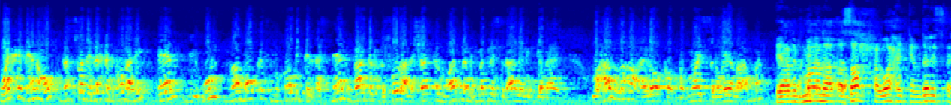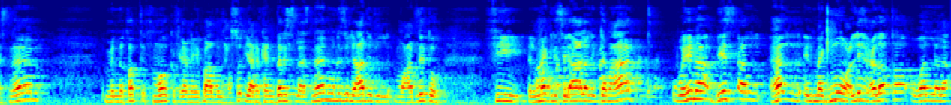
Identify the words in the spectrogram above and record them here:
واحد هنا أهو ده السؤال اللي إحنا بنقول عليه كان بيقول ما موقف نقابه الأسنان بعد الحصول على شهاده المعادله من المجلس الأعلى للجامعات وهل لها علاقة بمجموع الثانوية العامة؟ يعني بمعنى أصح واحد كان دارس أسنان من نقابه في موقف يعني بعد الحصول يعني كان دارس الأسنان ونزل يعادل معادلته في المجلس الأعلى للجامعات وهنا بيسأل هل المجموع له علاقة ولا لا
